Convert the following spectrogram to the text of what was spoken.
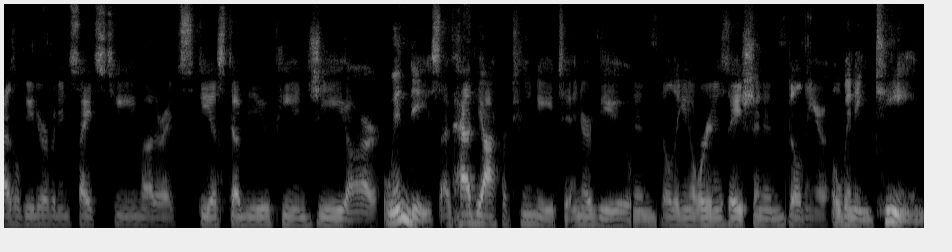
As a leader of an insights team, whether it's DSW, P&G, or Wendy's, I've had the opportunity to interview and building an organization and building a, winning team.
